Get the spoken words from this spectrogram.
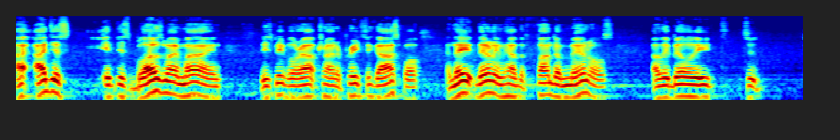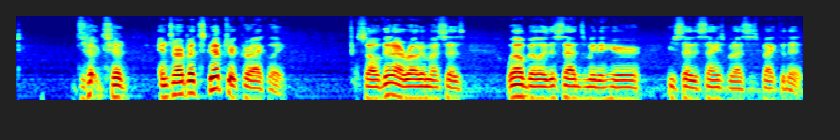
I, I just, it just blows my mind. These people are out trying to preach the gospel, and they, they don't even have the fundamentals of the ability to, to, to interpret scripture correctly. So then I wrote him, I says, well, Billy, this saddens me to hear you say the same, but I suspected it.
